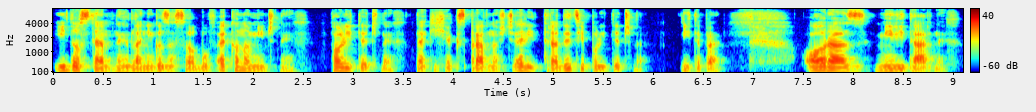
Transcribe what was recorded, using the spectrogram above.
i dostępnych dla niego zasobów ekonomicznych, politycznych, takich jak sprawność elit, tradycje polityczne itp., oraz militarnych.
